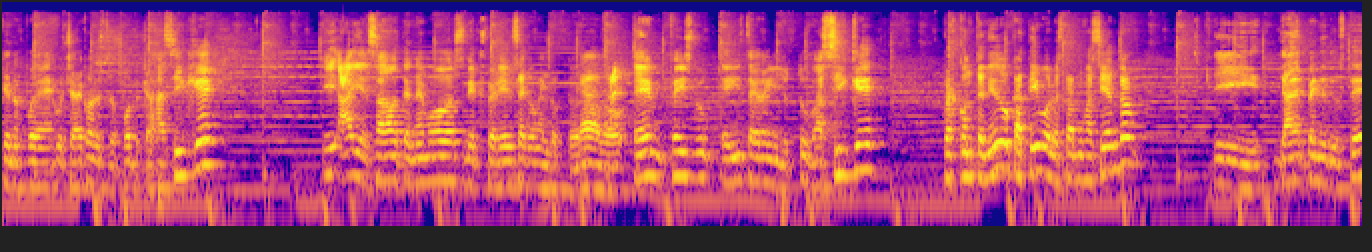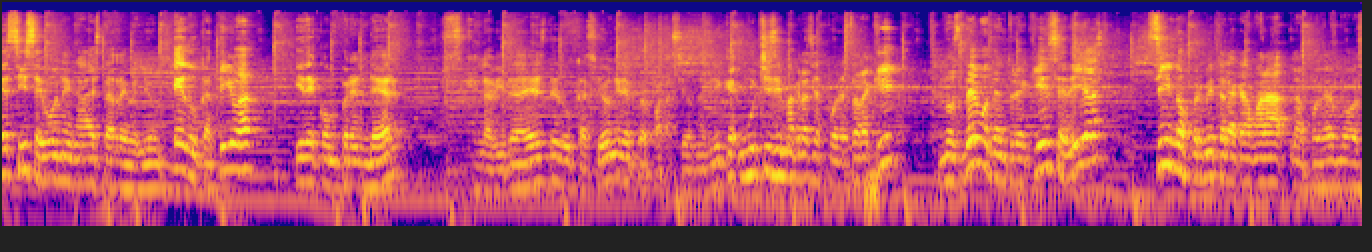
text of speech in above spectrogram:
que nos pueden escuchar con nuestro podcast. Así que, y ahí el sábado tenemos mi experiencia con el doctorado en Facebook, e Instagram y YouTube. Así que, pues contenido educativo lo estamos haciendo y ya depende de ustedes si se unen a esta rebelión educativa y de comprender pues, que la vida es de educación y de preparación. Así que muchísimas gracias por estar aquí. Nos vemos dentro de 15 días. Si nos permite la cámara, la podemos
